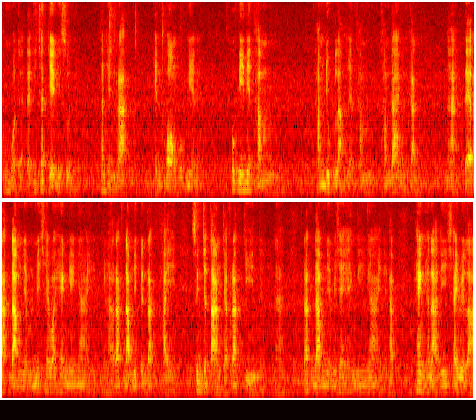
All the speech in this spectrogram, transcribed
ทั้งหมดแต่ที่ชัดเจนที่สุด ท่านเห็นรักเห็นทองพวกนี้เนี่ยพวกนี้เนี่ยทำ ทำยุคหลังเนี่ยทำทำได้เหมือนกันนะฮะแต่รักดำเนี่ยมันไม่ใช่ว่าแห้งง่ายๆนะฮะรักดำนี่เป็นรักไทย ซึ่งจะต่างจากรักจีนเนี่ยนะรักดำเนี่ยไม่ใช่แห้งง่าย ๆนะครับ แห้งขนาดนี้ใช้เวลา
